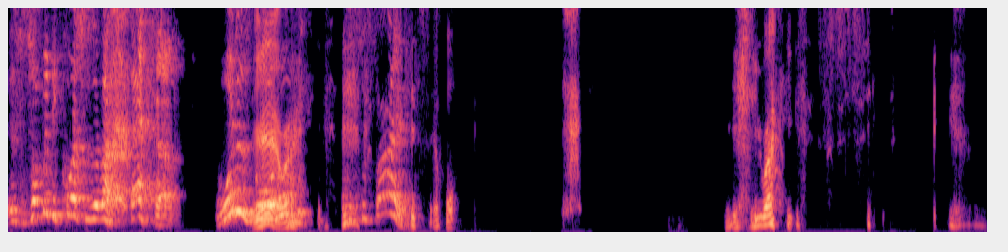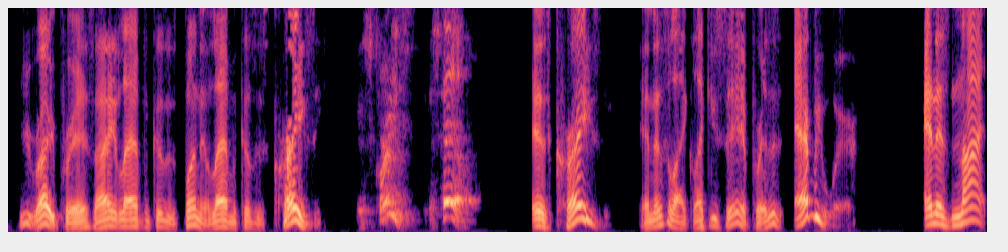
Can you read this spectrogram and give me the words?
There's so many questions that I have. What is going yeah, right. on in society? You're right. You're right, Press. I ain't laughing because it's funny. I'm laughing because it's crazy. It's crazy. It's hell. It's crazy. And it's like, like you said, Press, it's everywhere. And it's not,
